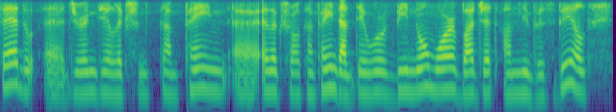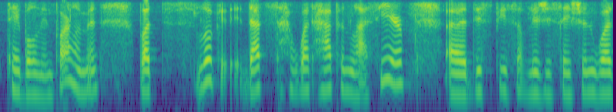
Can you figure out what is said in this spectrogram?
said uh, during the election campaign, uh, electoral campaign, that there would be no more budget omnibus bill tabled in Parliament. But look, that's what happened last year. Uh, this piece of legislation was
